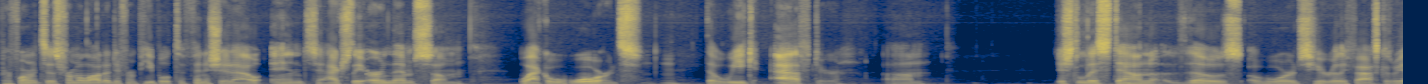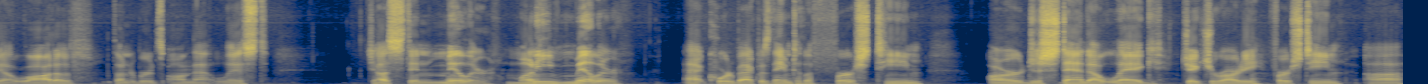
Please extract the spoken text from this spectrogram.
performances from a lot of different people to finish it out and to actually earn them some WAC awards Mhm. the week after. Um, just list down those awards here really fast because we had a lot of Thunderbirds on that list. Justin Miller, Money Miller, at quarterback was named to the first team. Our just standout leg, Jake Girardi, first team uh,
